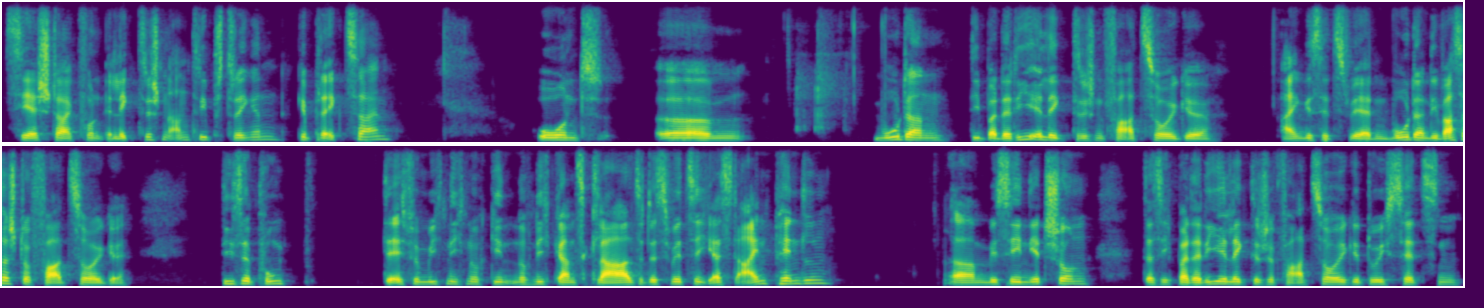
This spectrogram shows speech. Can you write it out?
sehr stark von elektrischen Antriebssträngen geprägt sein. Und ähm, wo dann die batterieelektrischen Fahrzeuge eingesetzt werden, wo dann die Wasserstofffahrzeuge, dieser Punkt, der ist für mich nicht noch, noch nicht ganz klar. Also das wird sich erst einpendeln. Ähm, wir sehen jetzt schon, dass sich batterieelektrische Fahrzeuge durchsetzen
